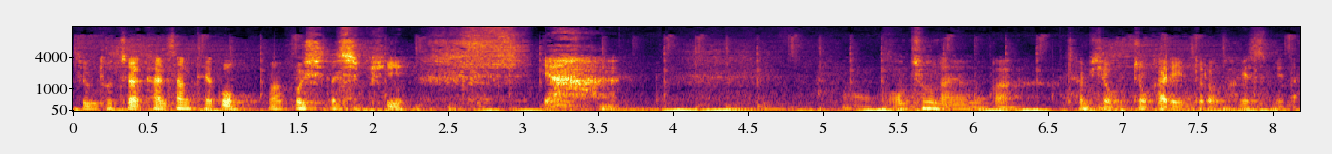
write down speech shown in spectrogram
지금 도착한 상태고, 아, 보시다시피, 야 어, 엄청나요, 뭔가. 잠시 옷 좀 가리도록 하겠습니다.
